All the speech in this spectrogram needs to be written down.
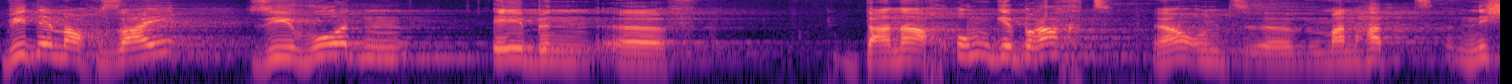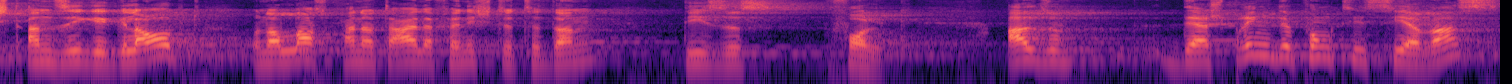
Wie dem auch sei, sie wurden eben äh, danach umgebracht ja, und äh, man hat nicht an sie geglaubt und Allah subhanahu wa ta'ala vernichtete dann dieses Volk. Also der springende Punkt ist hier was?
